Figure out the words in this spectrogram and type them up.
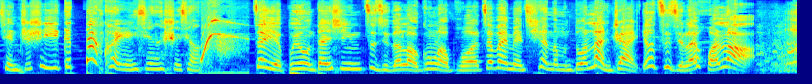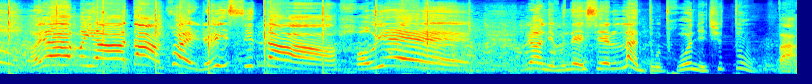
简直是一个大快人心的事情，再也不用担心自己的老公老婆在外面欠那么多烂债要自己来还了。哎呀妈呀，大快人心呐！好耶！让你们那些烂赌徒，你去赌吧！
